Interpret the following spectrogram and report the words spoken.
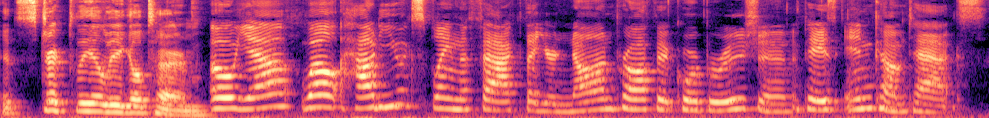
It's strictly a legal term. Oh, yeah? Well, how do you explain the fact that your non-profit corporation pays income tax?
